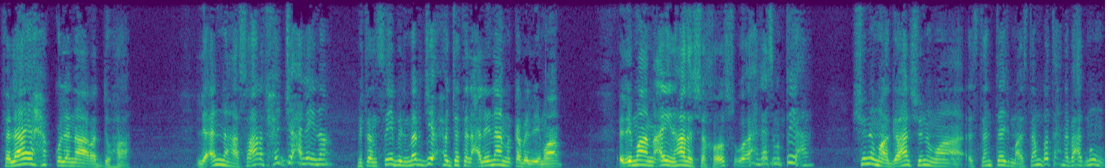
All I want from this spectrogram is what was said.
فلا يحق لنا ردها. لأنها صارت حجة علينا بتنصيب المرجع حجة علينا من قبل الإمام. الإمام عين هذا الشخص وإحنا لازم نطيعه. شنو ما قال شنو ما استنتج ما استنبط إحنا بعد مو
